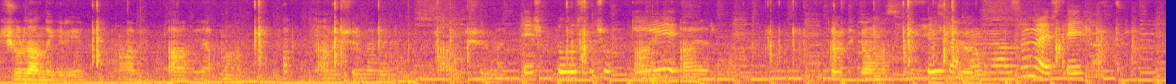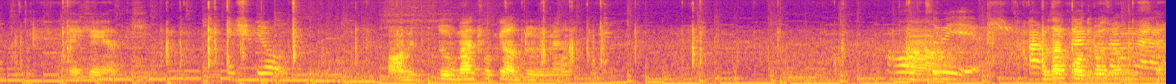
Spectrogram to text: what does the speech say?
Şuradan da gireyim. Abi abi yapma. Abi düşürme beni. Abi düşürme. 5 olursa çok Hayır iyi. hayır. 4-2 olmasını Fake istiyorum. atmam lazım ve fake attım. Fake'e geldik. 5-1 oldu. Abi dur ben çok yardırıyorum ya. 6-1. Artık Buradan ben kontrol olmuş ya.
